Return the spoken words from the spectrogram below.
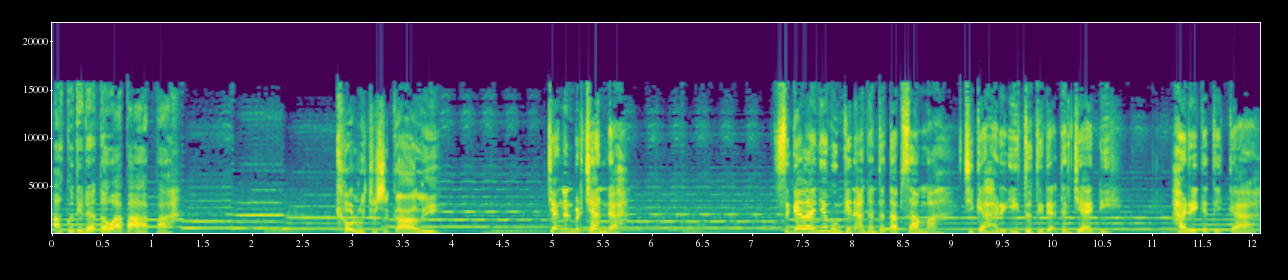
Aku tidak tahu apa-apa. Kau lucu sekali. Jangan bercanda. Segalanya mungkin akan tetap sama jika hari itu tidak terjadi. Hari ketika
